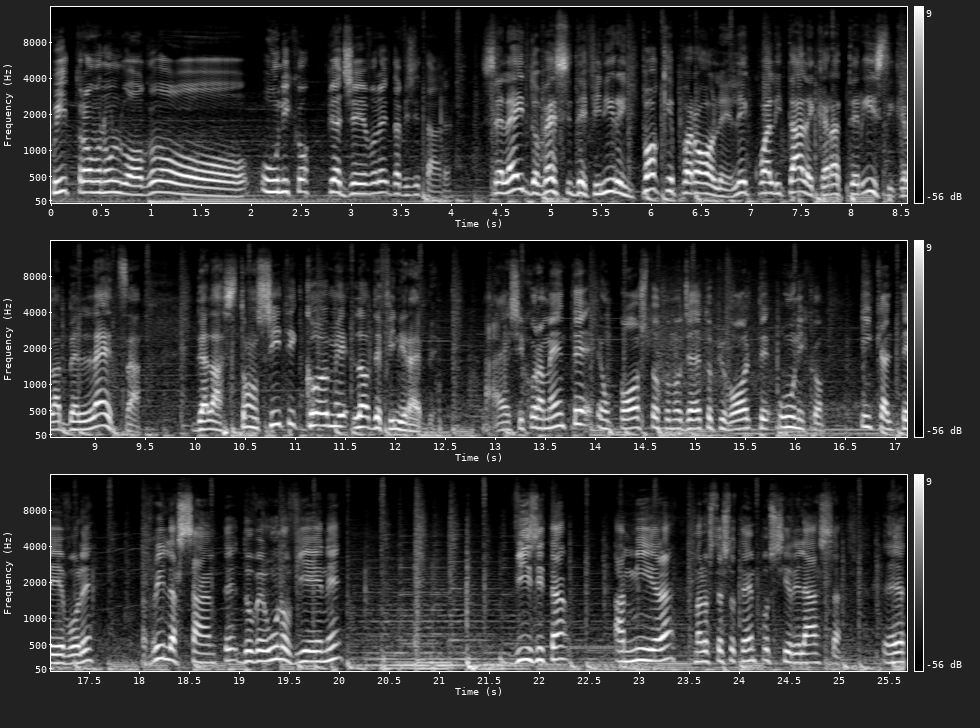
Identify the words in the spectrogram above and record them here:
qui trovano un luogo unico, piacevole da visitare. Se lei dovesse definire in poche parole le qualità, le caratteristiche, la bellezza della Stone City, come lo definirebbe? Eh, sicuramente è un posto, come ho già detto più volte, unico, incaltevole, rilassante, dove uno viene visita, ammira, ma allo stesso tempo si rilassa. Eh,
